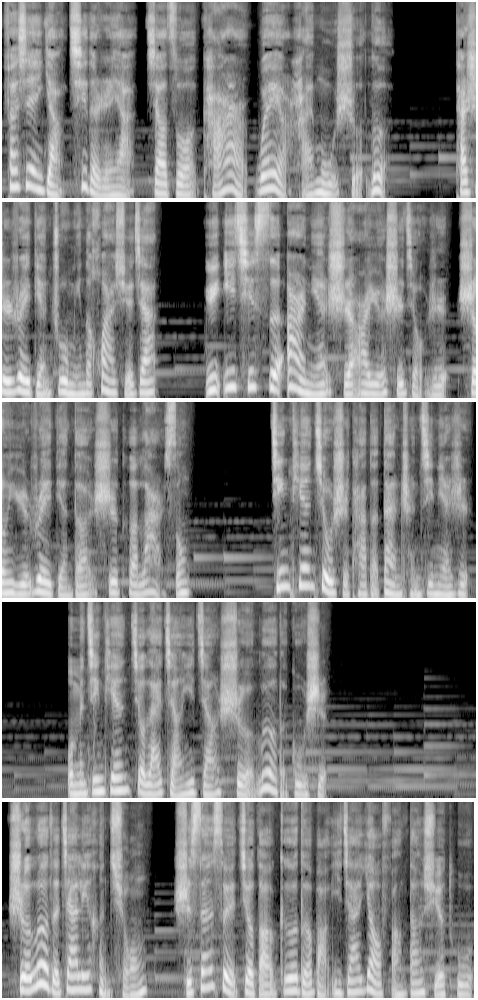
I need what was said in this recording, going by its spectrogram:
发现氧气的人呀，叫做卡尔威尔海姆舍勒，他是瑞典著名的化学家。于一七四二年十二月十九日生于瑞典的施特拉尔松，今天就是他的诞辰纪念日。我们今天就来讲一讲舍勒的故事。舍勒的家里很穷，十三岁就到哥德堡一家药房当学徒。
